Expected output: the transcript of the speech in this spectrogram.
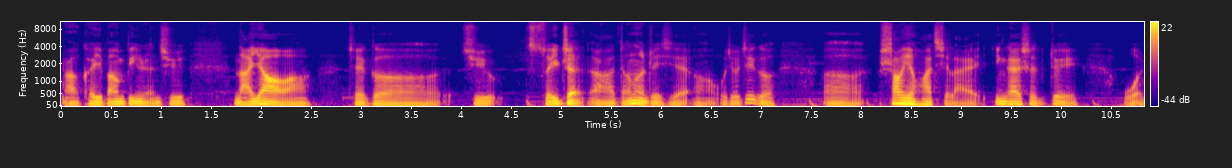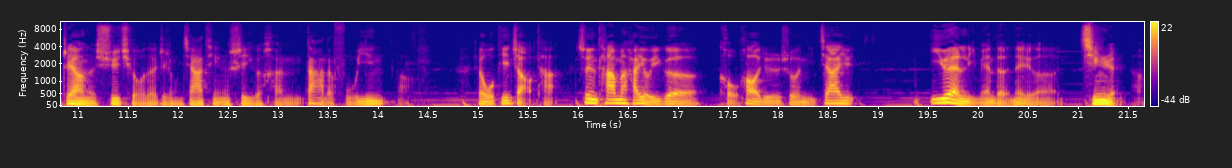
啊，可以帮病人去拿药啊，这个去随诊啊，等等这些啊，我觉得这个，呃，商业化起来应该是对我这样的需求的这种家庭是一个很大的福音啊。我可以找他，甚至他们还有一个口号，就是说你家医院里面的那个亲人啊。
